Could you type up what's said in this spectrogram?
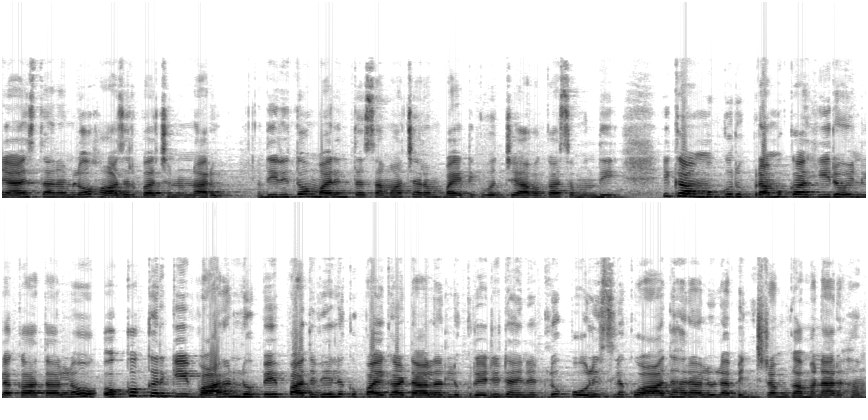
న్యాయస్థానంలో హాజరుపరచనున్నారు. దీనితో మరింత సమాచారం బయటికి వచ్చే అవకాశం ఉంది. ఇక ముగ్గురు ప్రముఖ హీరోయిన్ల ఖాతాల్లో ఒక్కొక్కరికి వారంలోపే పదివేలకు పైగా డాలర్లు క్రెడిట్ అయినట్లు పోలీసులకు ఆధారాలు లభించడం గమనార్హం.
